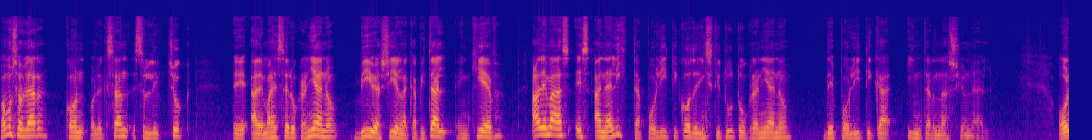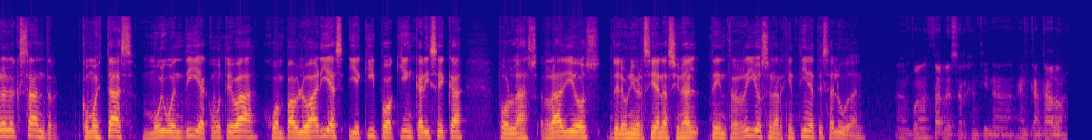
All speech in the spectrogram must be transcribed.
Vamos a hablar con Oleksandr Slivchuk, eh, además de ser ucraniano, vive allí en la capital, en Kiev. Además, es analista político del Instituto Ucraniano de Política Internacional. Hola Alexandr, ¿cómo estás? Muy buen día, ¿cómo te va? Juan Pablo Arias y equipo aquí en Cariseca por las radios de la Universidad Nacional de Entre Ríos en Argentina te saludan. Ah, buenas tardes, Argentina, encantado.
